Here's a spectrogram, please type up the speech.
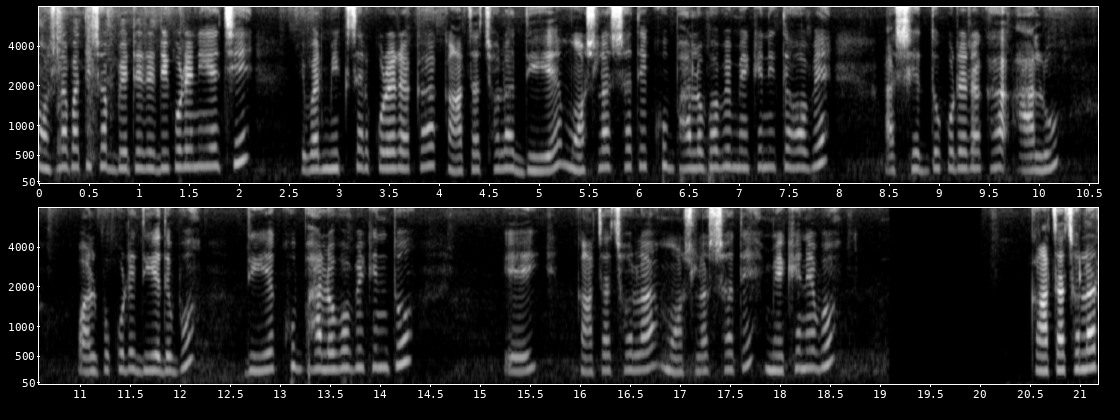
মশলাপাতি সব বেটে রেডি করে নিয়েছি। এবার মিক্সার করে রাখা কাঁচা ছোলা দিয়ে মশলার সাথে খুব ভালোভাবে মেখে নিতে হবে। আর সেদ্ধ করে রাখা আলু অল্প করে দিয়ে দেব। দিয়ে খুব ভালোভাবে কিন্তু এই কাঁচা ছোলা মশলার সাথে মেখে নেব। কাঁচা ছোলার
